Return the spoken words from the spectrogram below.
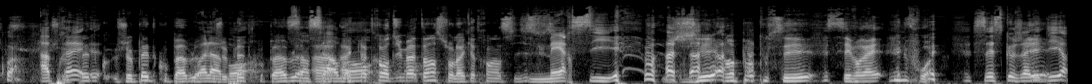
quoi. après je, plaide, je plaide coupable voilà, je bon, plaide coupable à- sincèrement- à, 4h du matin sur la 86 merci j'ai un peu poussé c'est vrai une fois C'est ce que j'allais Et- dire.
